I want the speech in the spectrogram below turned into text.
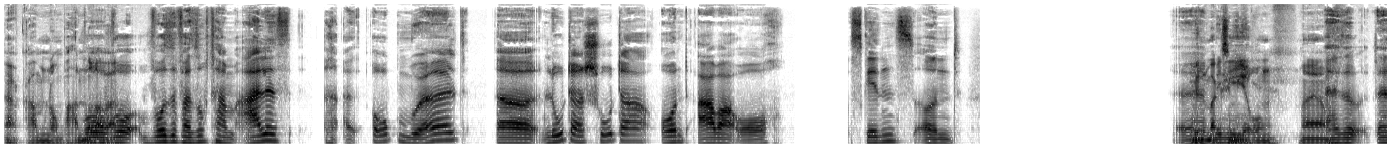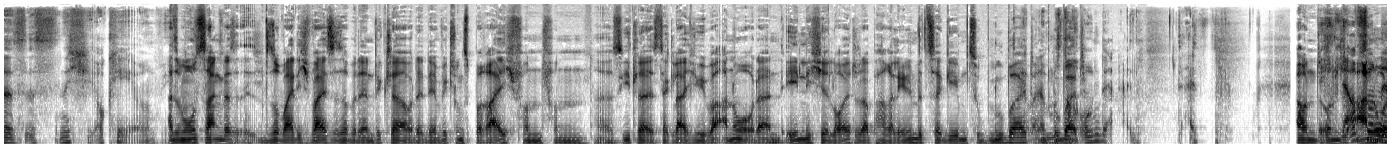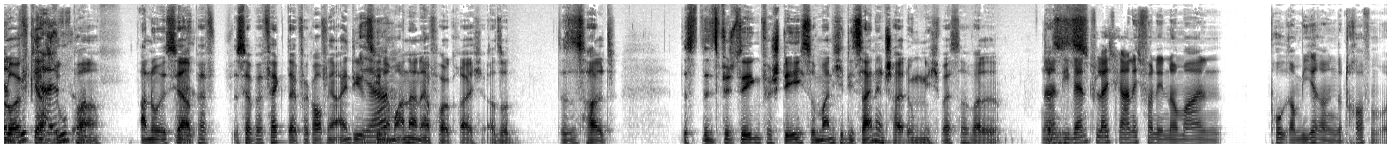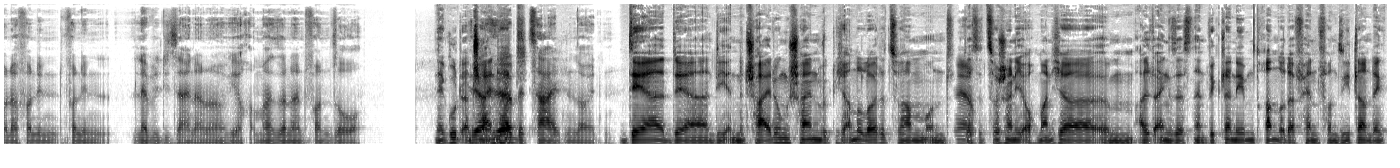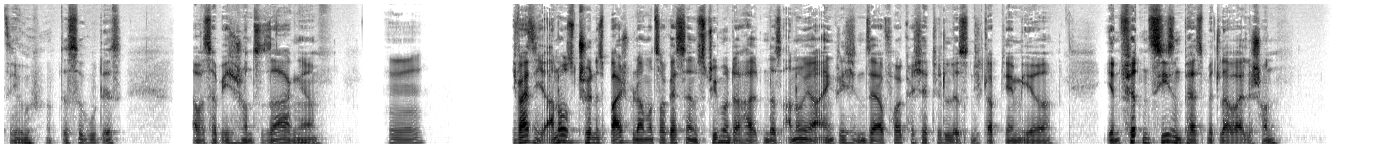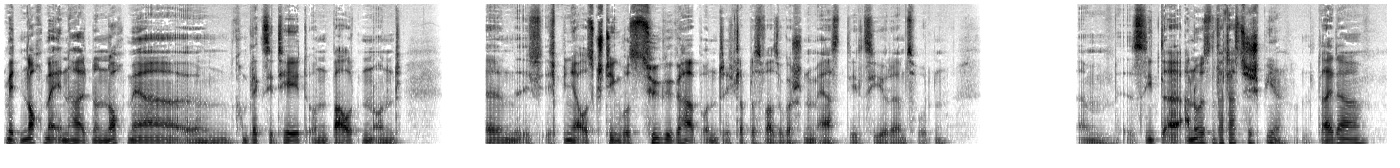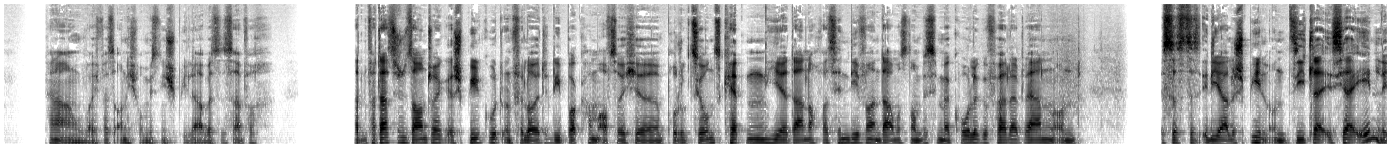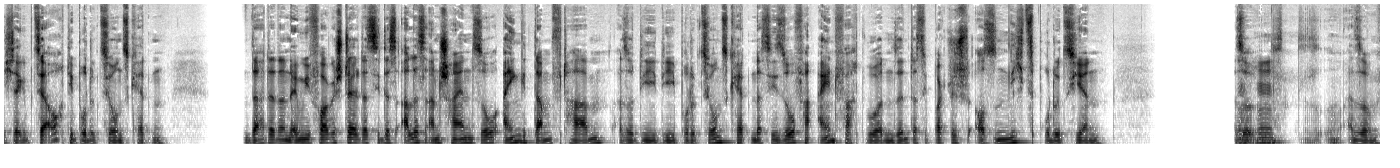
Ja, kamen noch ein paar andere. Wo, wo, wo sie versucht haben, alles äh, Open World, äh, Looter, Shooter und aber auch Skins und äh, Maximierung. Naja. Also das ist nicht okay irgendwie. Also man muss sagen, dass soweit ich weiß, ist aber der Entwickler oder der Entwicklungsbereich von, von äh, Siedler ist der gleiche wie bei Anno oder ähnliche Leute oder Parallelen wird es da geben zu Blue Byte. Ja, Blue Byte und, und glaub, Anno so läuft ja super. Anno ist ja, ist ja perfekt, da verkaufen ja ein DLC ja. nach dem anderen erfolgreich. Also das ist halt, das, deswegen verstehe ich so manche Designentscheidungen nicht, weißt du, weil. Nein, die werden vielleicht gar nicht von den normalen Programmierern getroffen oder von den, von den Level-Designern oder wie auch immer, sondern von so ja gut, anscheinend höher bezahlten Leuten. Der, der, die Entscheidungen scheinen wirklich andere Leute zu haben und ja. da sitzt wahrscheinlich auch mancher ähm, alteingesessener Entwickler nebendran oder Fan von Siedler und denkt sich, uh, ob das so gut ist. Aber was habe ich schon zu sagen, ja. Mhm. Ich weiß nicht, Anno ist ein schönes Beispiel, da haben wir uns auch gestern im Stream unterhalten, dass Anno ja eigentlich ein sehr erfolgreicher Titel ist und ich glaube, die haben ihre, ihren vierten Season Pass mittlerweile schon mit noch mehr Inhalten und noch mehr ähm, Komplexität und Bauten und ähm, ich, ich, bin ja ausgestiegen, wo es Züge gab und ich glaube, das war sogar schon im ersten DLC oder im zweiten. Ähm, es sieht, äh, Anno ist ein fantastisches Spiel. Leider, keine Ahnung, ich weiß auch nicht, warum ich es nicht spiele, aber es ist einfach, hat einen fantastischen Soundtrack, es spielt gut und für Leute, die Bock haben auf solche Produktionsketten, hier, da noch was hinliefern, da muss noch ein bisschen mehr Kohle gefördert werden und ist das das ideale Spiel. Und Siedler ist ja ähnlich, da gibt es ja auch die Produktionsketten. Da hat er dann irgendwie vorgestellt, dass sie das alles anscheinend so eingedampft haben, also die, die Produktionsketten, dass sie so vereinfacht worden sind, dass sie praktisch aus dem Nichts produzieren. Also, mhm. also.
